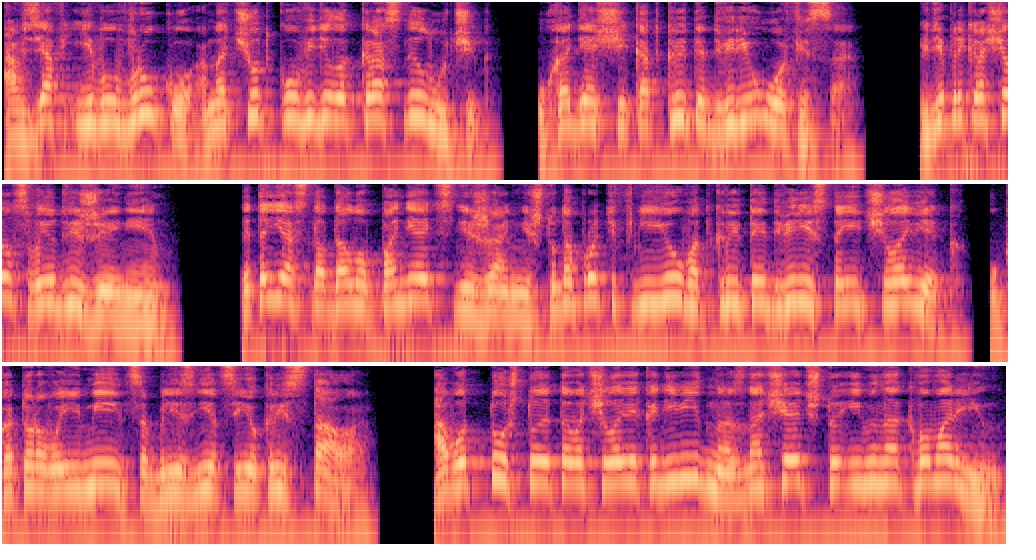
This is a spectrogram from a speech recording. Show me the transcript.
а взяв его в руку, она четко увидела красный лучик, уходящий к открытой двери офиса, где прекращал свое движение. Это ясно дало понять Снежанне, что напротив нее в открытой двери стоит человек, у которого имеется близнец ее кристалла. А вот то, что этого человека не видно, означает, что именно аквамарин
